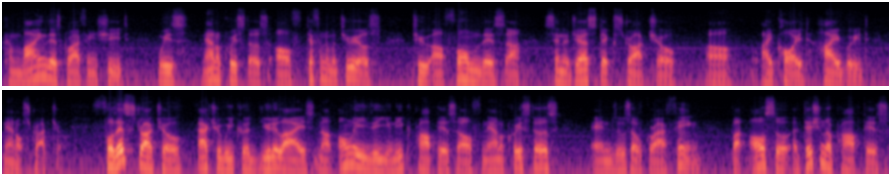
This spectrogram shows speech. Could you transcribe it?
combine this graphene sheet with nanocrystals of different materials to uh, form this uh, synergistic structure. Uh, I call it hybrid nanostructure. For this structure, actually we could utilize not only the unique properties of nanocrystals and those of graphene, but also additional properties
